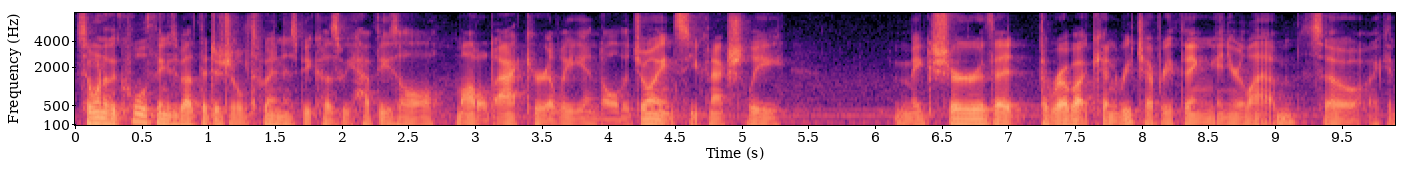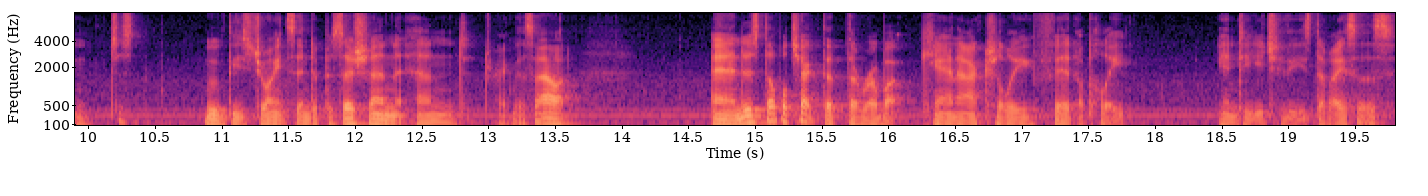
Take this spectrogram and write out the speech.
So one of the cool things about the digital twin is because we have these all modeled accurately and all the joints, you can actually make sure that the robot can reach everything in your lab. So I can just move these joints into position and drag this out and just double check that the robot can actually fit a plate into each of these devices.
